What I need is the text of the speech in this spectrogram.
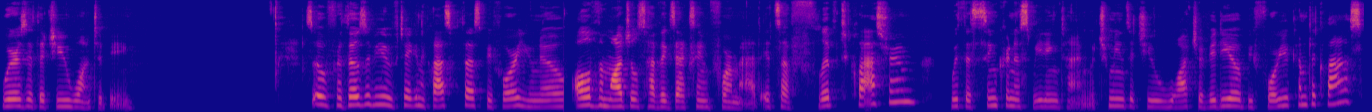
Where is it that you want to be? So for those of you who've taken a class with us before, you know all of the modules have the exact same format. It's a flipped classroom with a synchronous meeting time, which means that you watch a video before you come to class.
